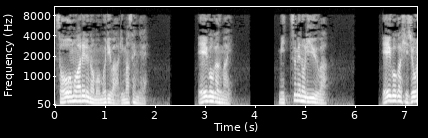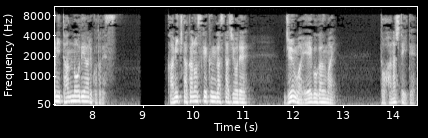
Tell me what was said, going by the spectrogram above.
そう思われるのも無理はありませんね。英語がうまい。三つ目の理由は、英語が非常に堪能であることです。神木隆之介くんがスタジオで、純は英語がうまい、と話していて、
